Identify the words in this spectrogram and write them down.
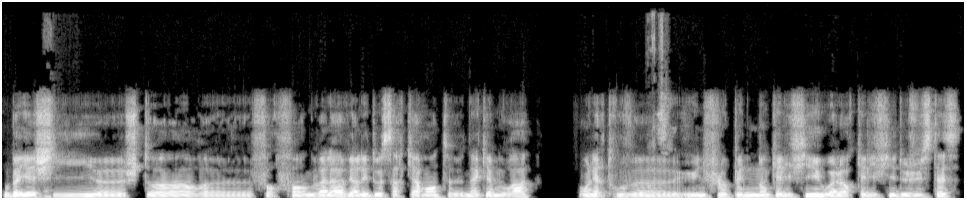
Kobayashi, euh, Stor, euh, Forfang, voilà, vers les dossards 40, euh, Nakamura. On les retrouve ouais, une flopée de non qualifiés ou alors qualifiés de justesse.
